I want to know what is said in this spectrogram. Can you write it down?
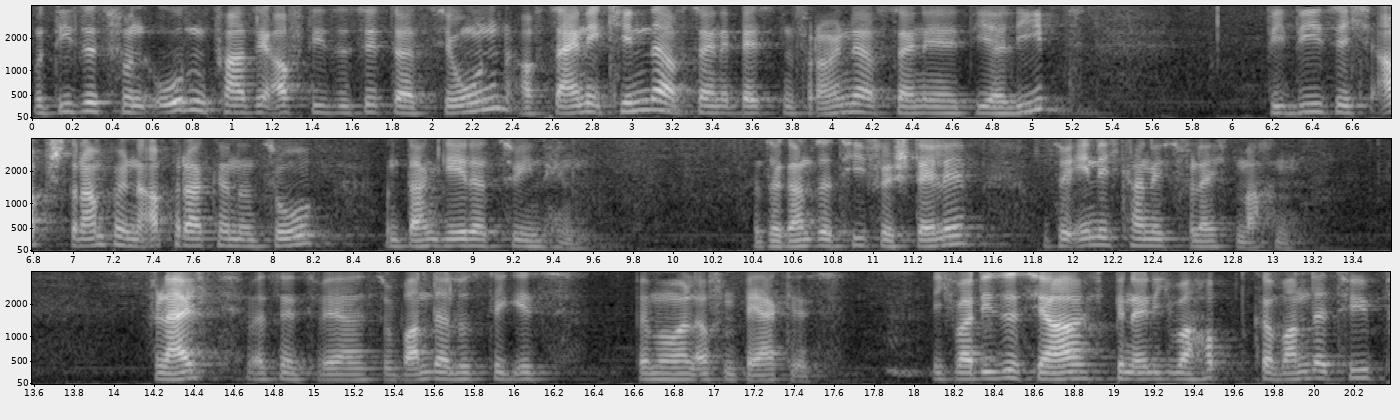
Und dieses von oben quasi auf diese Situation, auf seine Kinder, auf seine besten Freunde, auf seine, die er liebt, wie die sich abstrampeln, abrackern und so, und dann geht er zu ihnen hin. Also ganz eine tiefe Stelle, und so ähnlich kann ich es vielleicht machen. Vielleicht, weiß nicht, wer so wanderlustig ist, wenn man mal auf dem Berg ist. Ich war dieses Jahr, ich bin eigentlich überhaupt kein Wandertyp,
